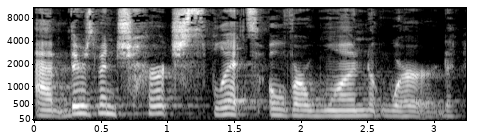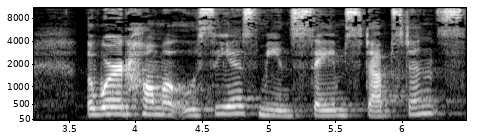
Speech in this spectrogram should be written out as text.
Um, there's been church splits over one word. The word homoousios means same substance,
